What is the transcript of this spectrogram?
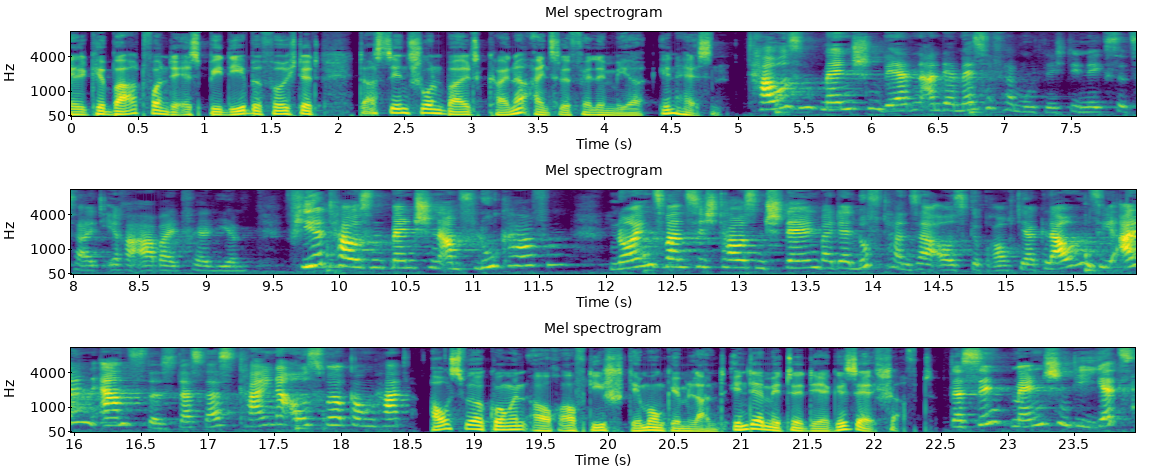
Elke Barth von der SPD befürchtet, das sind schon bald keine Einzelfälle mehr in Hessen. Tausend Menschen werden an der Messe vermutlich die nächste Zeit ihre Arbeit verlieren. 4000 Menschen am Flughafen, 29.000 Stellen bei der Lufthansa ausgebraucht. Ja, glauben Sie allen Ernstes, dass das keine Auswirkungen hat? Auswirkungen auch auf die Stimmung im Land, in der Mitte der Gesellschaft. Das sind Menschen, die jetzt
